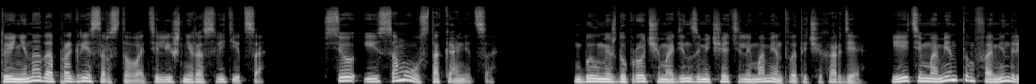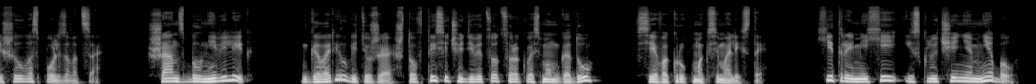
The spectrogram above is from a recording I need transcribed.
то и не надо прогрессорствовать и лишний раз светиться. Все и само устаканится. Был, между прочим, один замечательный момент в этой чехарде, и этим моментом Фомин решил воспользоваться. Шанс был невелик. Говорил ведь уже, что в 1948 году все вокруг максималисты. Хитрый Михей исключением не был,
